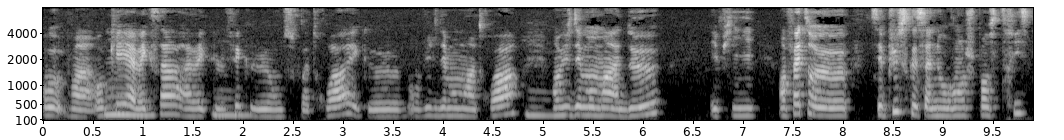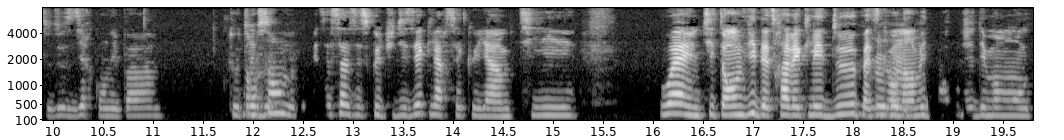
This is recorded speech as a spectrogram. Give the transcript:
enfin, ok avec ça, avec le fait qu'on soit trois et que on vive des moments à trois, on vive des moments à deux, et puis en fait euh, c'est plus que ça nous rend, je pense, triste de se dire qu'on n'est pas tout Mhm. ensemble. C'est ça, c'est ce que tu disais, Claire, c'est qu'il y a un petit, ouais, une petite envie d'être avec les deux parce qu'on Mhm. a envie de partager des moments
